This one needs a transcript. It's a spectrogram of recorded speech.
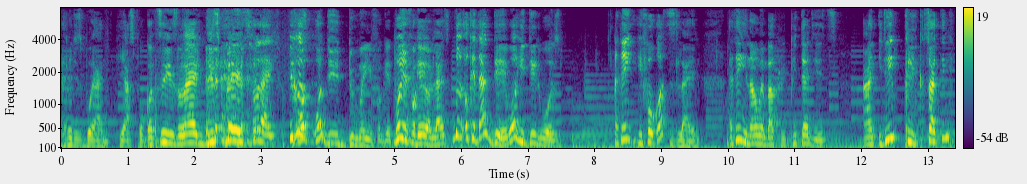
I know this boy and he has forgotten his line this place. So like, Because- what, what do you do when you forget? when you forget your lines. No, okay, that day what he did was, I think he forgot his line. I think he now went back, repeated it, and it didn't click. So I think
